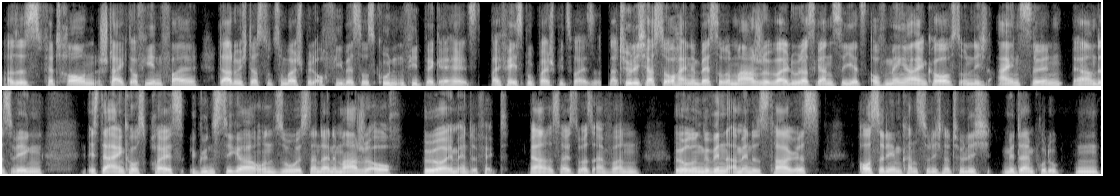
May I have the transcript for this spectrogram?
Also das Vertrauen steigt auf jeden Fall dadurch, dass du zum Beispiel auch viel besseres Kundenfeedback erhältst. Bei Facebook beispielsweise. Natürlich hast du auch eine bessere Marge, weil du das Ganze jetzt auf Menge einkaufst und nicht einzeln. Ja? Und deswegen ist der Einkaufspreis günstiger und so ist dann deine Marge auch höher im Endeffekt. Ja, das heißt, du hast einfach einen höheren Gewinn am Ende des Tages. Außerdem kannst du dich natürlich mit deinen Produkten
